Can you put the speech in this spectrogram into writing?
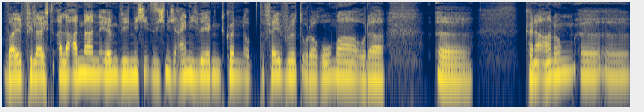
weil vielleicht alle anderen irgendwie nicht, sich nicht einig werden können, ob The Favorite oder Roma oder äh, keine Ahnung, äh, äh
